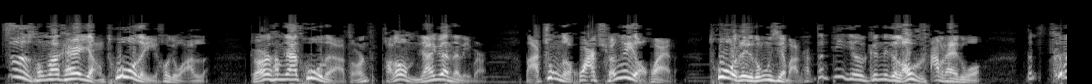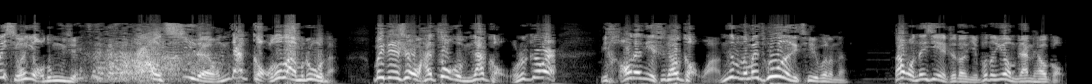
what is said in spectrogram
自从他开始养兔子以后就完了。主要是他们家兔子啊，总是跑到我们家院子里边，把种的花全给咬坏了。兔子这个东西吧，它它毕竟跟那个老鼠差不太多，它特别喜欢咬东西，把我气的，我们家狗都拦不住它。为这事我还揍过我们家狗。我说哥们儿，你好歹你也是条狗啊，你怎么能被兔子给欺负了呢？但我内心也知道，你不能怨我们家那条狗，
